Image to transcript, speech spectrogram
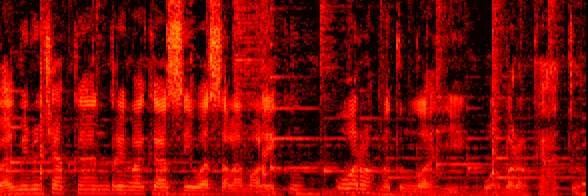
Bang Min ucapkan terima kasih. Wassalamualaikum warahmatullahi wabarakatuh.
